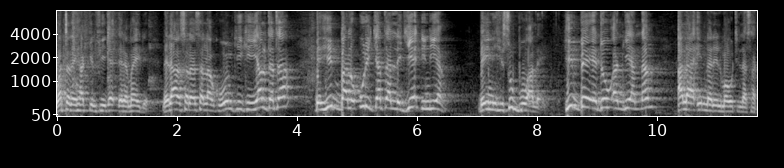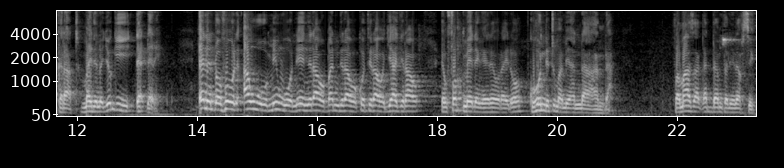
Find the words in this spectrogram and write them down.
Wattanayi hakkil fi ɗeɗɗere mayde. Ne laaɗo sa sallam ko wonkiki yaltata ɓe hibba no ɓuri catalle jeeɗɗi ndiyam. Ɓeyni hi subbu alay. Hibbe e dow an ndiyam ɗam ala inna lil mawti la sakrat mayde no jogii ɗeɗɗere. enen ɗo fof an wo min wo nenirawo bandirawo kotirawo jajirawo en fof meɗen e rewray ɗo. Ko honde tuma mi anda a anda famasa qaddamta li nafsik.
